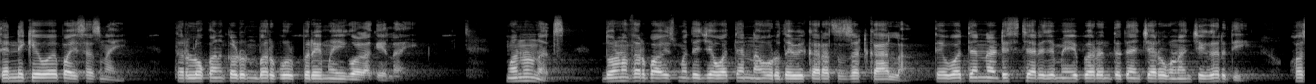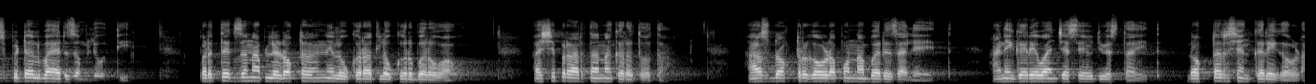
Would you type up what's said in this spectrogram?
त्यांनी केवळ पैसाच नाही तर लोकांकडून भरपूर प्रेमही गोळा केला आहे. म्हणूनच दोन हजार बावीसमध्ये जेव्हा त्यांना हृदयविकाराचा झटका आला तेव्हा त्यांना डिस्चार्ज मिळेपर्यंत त्यांच्या रुग्णांची गर्दी हॉस्पिटल बाहेर जमली होती. प्रत्येकजण आपल्या डॉक्टरांनी लवकरात लवकर बरं व्हावं अशी प्रार्थना करत होता. आज डॉक्टर गौडा पुन्हा बरे झाले आहेत आणि गरिबांच्या सेवेत व्यस्त आहेत. डॉक्टर शंकरे गौडा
